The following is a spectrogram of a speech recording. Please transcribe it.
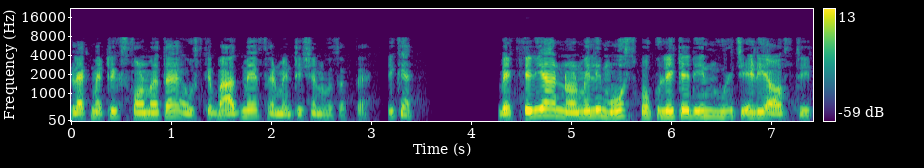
प्लैक मैट्रिक्स फॉर्म आता है उसके बाद में fermentation हो सकता है ठीक है bacteria are normally most populated in which area of state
